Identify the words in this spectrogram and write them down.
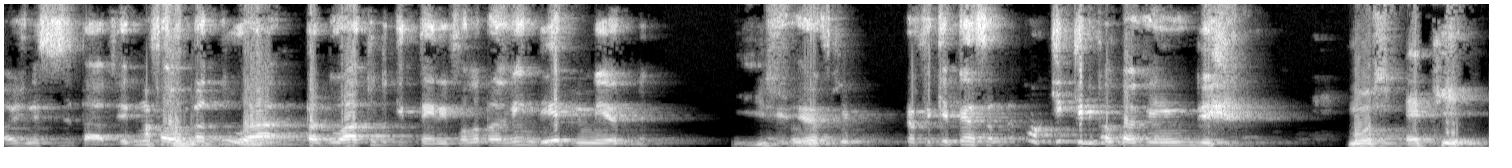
aos necessitados. Ele não falou para doar, para doar tudo que tem, ele falou para vender primeiro. Né? isso. Eu, fiquei, eu fiquei pensando, por que, que ele falou para vender? Moço, é que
